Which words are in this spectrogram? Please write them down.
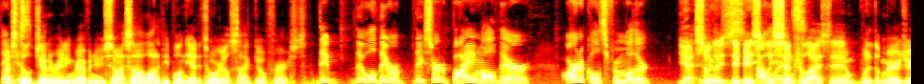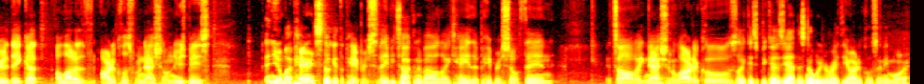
They are still generating revenue. So I saw a lot of people on the editorial side go first. They, they well, they were they started buying all their articles from other. Yeah, so they, they basically outlets. centralized it, and with the merger, they got a lot of articles from national news base. And you know, my parents still get the paper, so they be talking about like, hey, the paper's so thin, it's all like national articles. Like it's because yeah, there's nobody to write the articles anymore.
